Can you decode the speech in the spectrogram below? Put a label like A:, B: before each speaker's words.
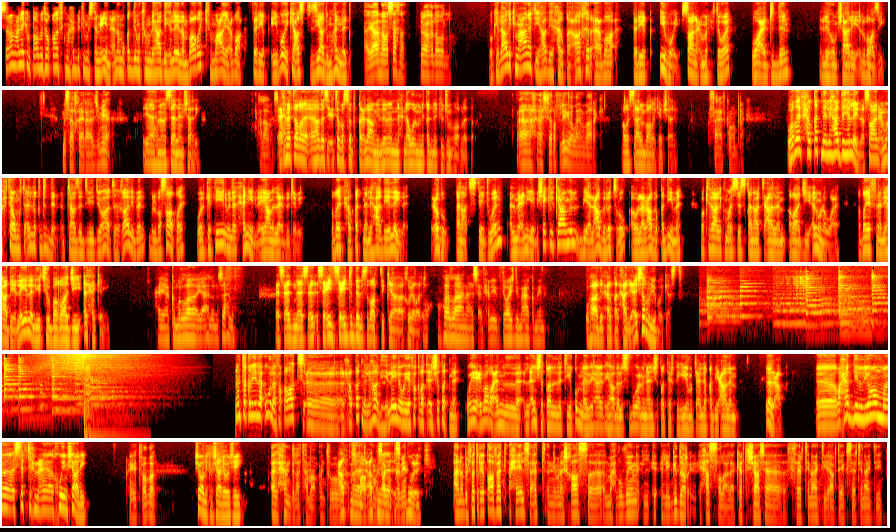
A: السلام عليكم طابت اوقاتك محبتي المستمعين. أنا مقدمكم لهذه الليلة مبارك ومعي إعضاء فريق إيفوي كاست زياد ومهند
B: يا أهلا وسهلا.
C: يا هلا والله.
A: وكذلك معنا في هذه الحلقة آخر أعضاء فريق إيفوي. صانع محتوى واعد جدا اللي هو مشاري البرازي.
C: مساء الخير على الجميع.
A: يا أهلا وسهلا مشاري.
C: هلا
A: إحنا ترى هذا يعتبر سبق إعلامي لنا ان إحنا أول من نقدمك لجمهورنا. ترى
C: آه الشرف لي والله يا مبارك.
A: الله يسعد مبارك يا مشاري
C: ساعدكم أبرك
A: وضيف حلقتنا لهذه الليلة صانع محتوى متألق جدا امتازت فيديوهاته غالبا بالبساطة والكثير من الحنين لأيام اللعب الجميل. ضيف حلقتنا لهذه الليلة عضو قناة Stage 1 المعنية بشكل كامل بألعاب ال retro أو الألعاب القديمة وكذلك مؤسس قناة عالم راجي المنوعة. ضيفنا لهذه الليلة ال YouTuber راجي الحكمي.
D: حياكم الله يا أهلا وسهلا
A: اسعدنا أسعد سعيد سعيد جدا باستضافتك يا أخوي راجي.
D: والله أنا أسعد حبيبي بتواجدي معاكم هنا
A: وهذه الحلقة الحادية عشر من يو كاست. ننتقل إلى أولى فقرات آه، حلقتنا لهذه الليلة وهي فقرة أنشطتنا وهي عبارة عن ال- الأنشطة التي قمنا بها في هذا الأسبوع من أنشطة ترفيهية متعلقة بعالم الألعاب. آه، راح أبدي اليوم آه، أستفتح مع أخوي مشاري.
C: اي تفضل.
A: شلونك مشاري أول شيء؟
C: الحمد لله تمام. أنتم
A: عطنا عطنا أسبوعك.
C: أنا بالفترة اللي طافت حيل سعدت إني من الأشخاص آه، المحظوظين اللي- قدر يحصل على كرت الشاشة 3090 RTX 3090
